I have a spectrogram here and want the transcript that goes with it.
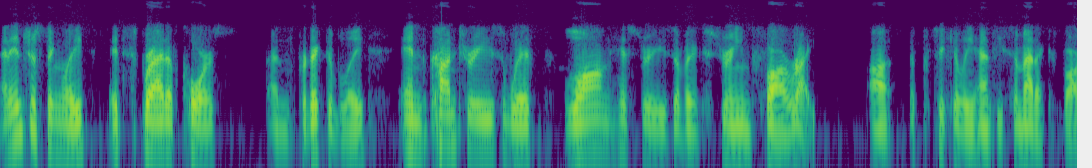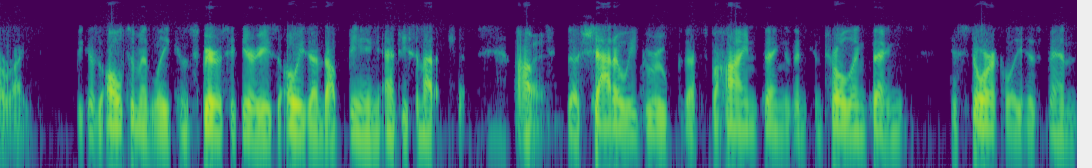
And interestingly, it's spread, of course, and predictably, in countries with long histories of extreme far right, uh, particularly anti-Semitic far right, because ultimately conspiracy theories always end up being anti-Semitic. Uh, right. The shadowy group that's behind things and controlling things historically has been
